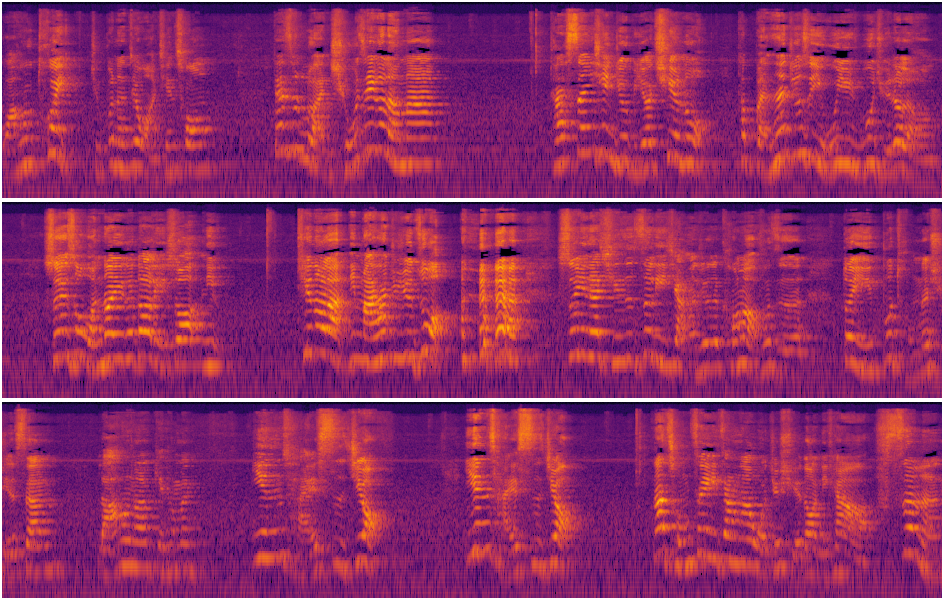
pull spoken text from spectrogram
往后退，就不能再往前冲。但是阮球这个人呢，他生性就比较怯懦，他本身就是犹豫不决的人，所以说闻到一个道理，说你听到了，你马上就去做。所以呢，其实这里讲的就是孔老夫子对于不同的学生，然后呢，给他们因材施教，因材施教。那从这一章呢，我就学到，你看啊，圣人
